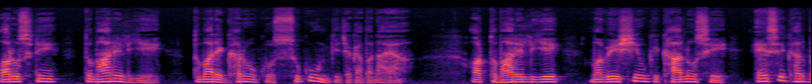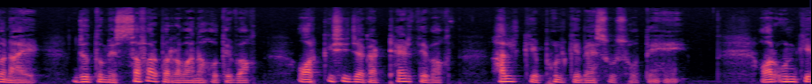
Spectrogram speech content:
और उसने तुम्हारे लिए तुम्हारे घरों को सुकून की जगह बनाया और तुम्हारे लिए मवेशियों के खालों से ऐसे घर बनाए जो तुम्हें सफ़र पर रवाना होते वक्त और किसी जगह ठहरते वक्त हल्के फुल्के महसूस होते हैं और उनके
